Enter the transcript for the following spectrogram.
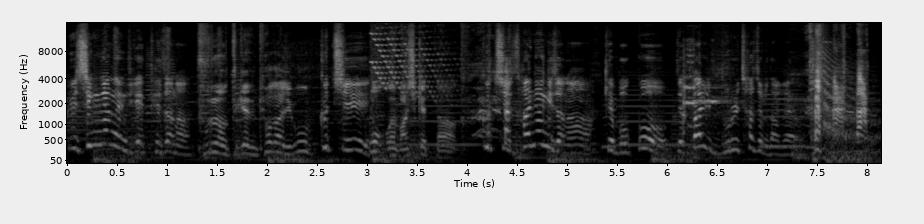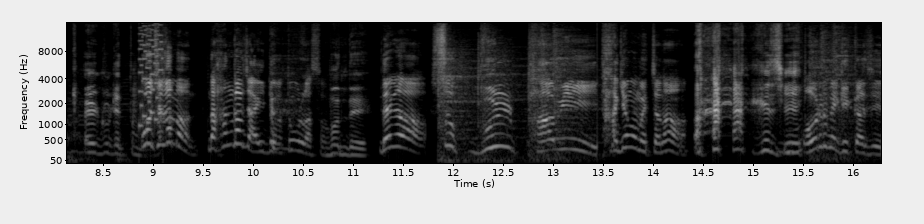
그 식량은 이게 되잖아. 불을 어떻게든 펴가지고 그치. 어 와, 맛있겠다 그치 사냥이잖아. 이렇게 먹고 이제 빨리 물을 찾으러 나가요. 결국에 또 어 잠깐만 나 한 가지 아이디어가 떠올랐어. 뭔데 내가 숲, 물, 바위 다 경험했잖아. 그치 얼음에게까지.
